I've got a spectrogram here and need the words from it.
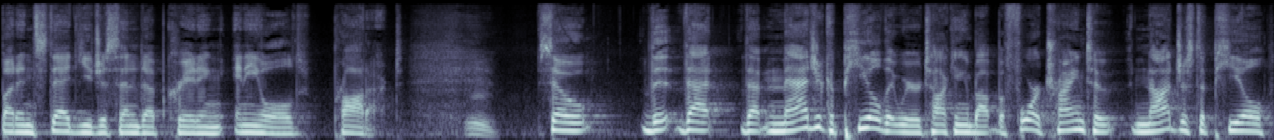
but instead you just ended up creating any old product. Mm. So the, that that magic appeal that we were talking about before, trying to not just appeal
